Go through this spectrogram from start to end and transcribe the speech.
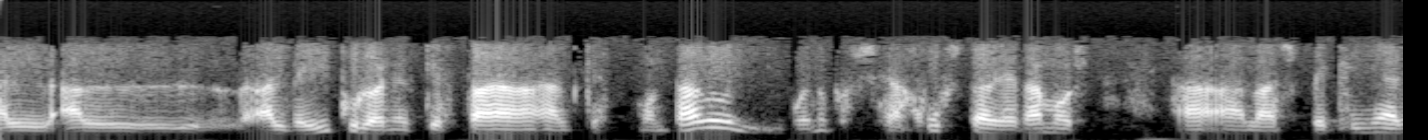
al, al, vehículo en el que está, al que está montado y bueno, pues se ajusta, digamos, a, las pequeñas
